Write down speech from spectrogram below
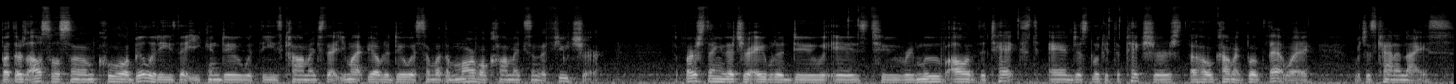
but there's also some cool abilities that you can do with these comics that you might be able to do with some of the Marvel comics in the future. The first thing that you're able to do is to remove all of the text and just look at the pictures, the whole comic book that way, which is kind of nice.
